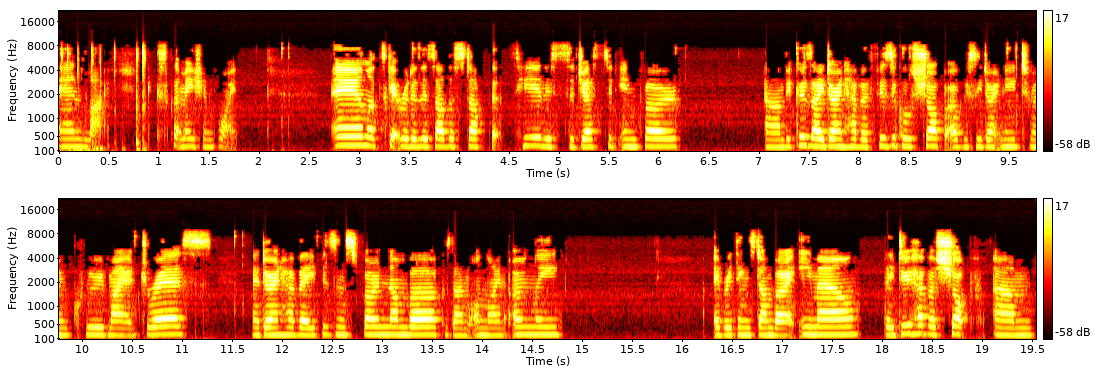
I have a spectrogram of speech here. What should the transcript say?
and life, exclamation point. And let's get rid of this other stuff that's here, this suggested info. Um, because I don't have a physical shop, I obviously don't need to include my address. I don't have a business phone number because I'm online only. Everything's done by email. They do have a shop.com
